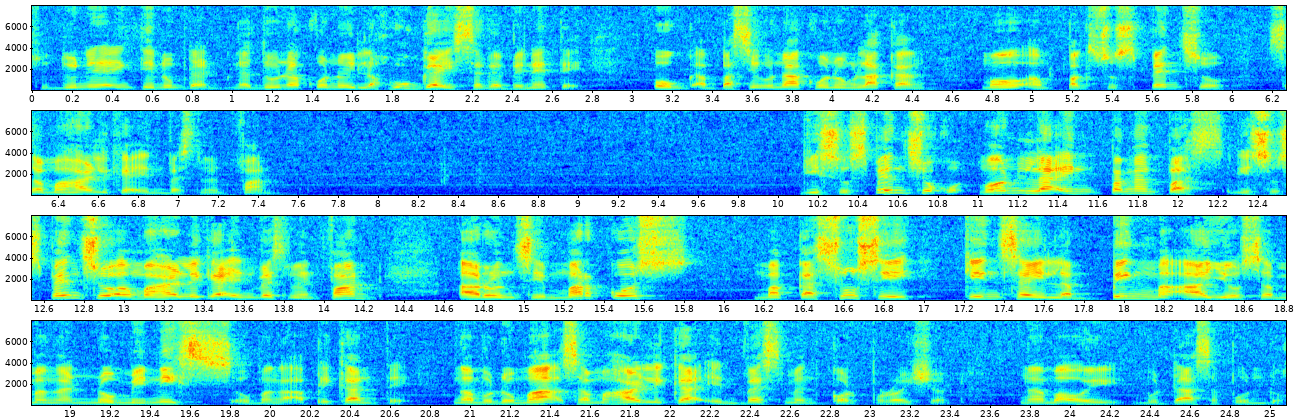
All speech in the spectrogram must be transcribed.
So doon nila yung tinubdan nga doon ako no'y lahugay sa gabinete. O ang pasiuna ko nung lakang mao ang pagsuspenso sa Maharlika Investment Fund. Gisuspenso mao nila ing pangangpas. Gisuspenso ang Maharlika Investment Fund aron si Marcos makasusi kinsay labing maayo sa mga nominees o mga aplikante nga moduma sa Maharlika Investment Corporation nga maoy muda sa pundo.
